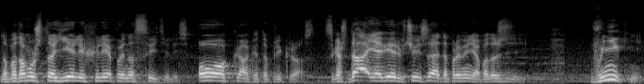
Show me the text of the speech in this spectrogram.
но потому что ели хлеб и насытились. О, как это прекрасно. Скажешь, да, я верю в чудеса, это про меня. Подожди. Вникни.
